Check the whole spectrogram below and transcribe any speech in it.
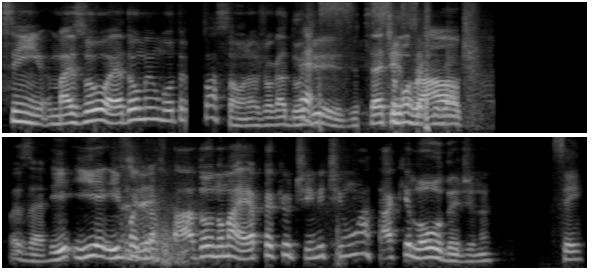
Sim, mas o Edelman é uma outra situação, né? O jogador É, de, de sétimo sétimo round. Pois é. E, e, e foi é. draftado numa época que o time tinha um ataque loaded, né? Sim.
